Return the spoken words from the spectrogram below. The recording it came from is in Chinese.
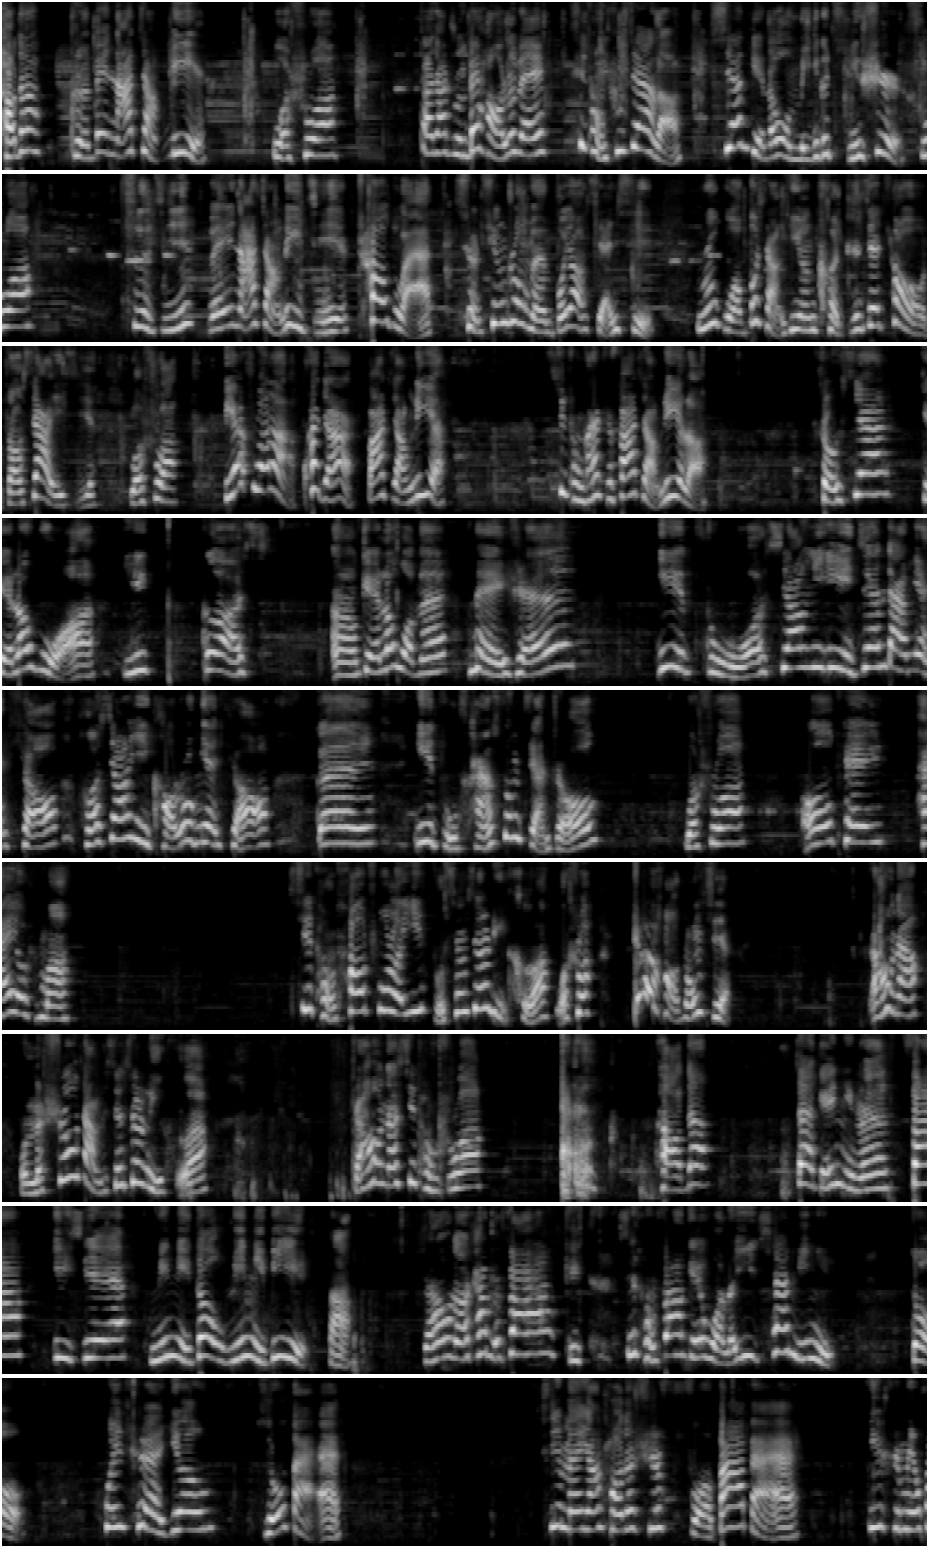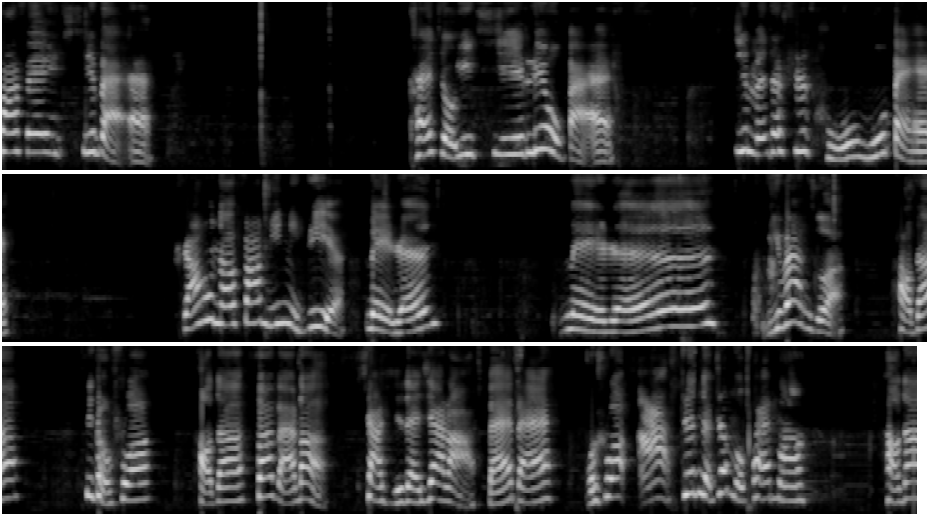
好的，准备拿奖励。我说，大家准备好了没？系统出现了，先给了我们一个提示，说此集为拿奖励集，超短，请听众们不要嫌弃。如果不想听，可直接跳到下一集。我说，别说了，快点儿发奖励。系统开始发奖励了，首先给了我一个，嗯，给了我们每人一组香芋煎蛋面条和香芋烤肉面条，跟一组传送卷轴。我说，OK，还有什么？系统掏出了一组星星礼盒。我说，这好东西。然后呢，我们收下了星星礼盒。然后呢，系统说：“好的，再给你们发一些迷你豆、迷你币吧。”然后呢，他们发给系统发给我了一千迷你豆，灰雀鹰九百，西门杨桃的师傅八百，第十名花飞七百。台九一七六百，西门的师徒五百，然后呢发迷你币，每人每人一万个。好的，系统说好的，发完了，下集再见了，拜拜。我说啊，真的这么快吗？好的。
